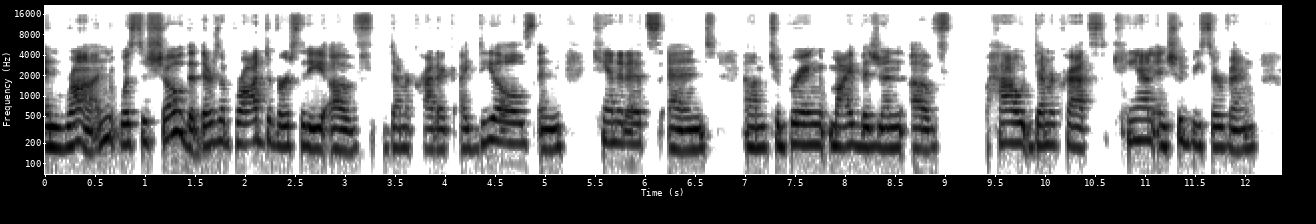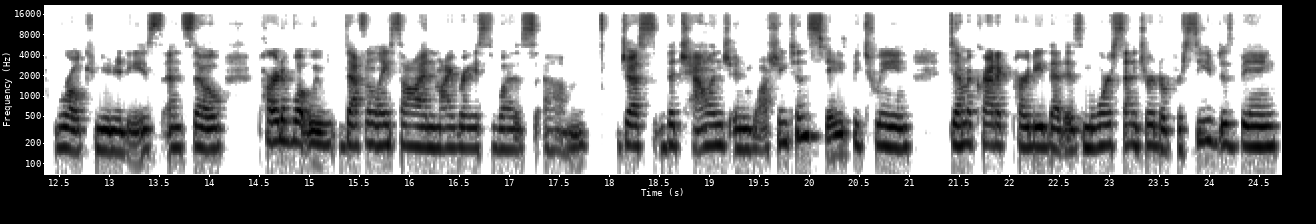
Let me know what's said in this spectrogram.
and run was to show that there's a broad diversity of democratic ideals and candidates and um, to bring my vision of how Democrats can and should be serving rural communities. And so part of what we definitely saw in my race was um, just the challenge in Washington state between Democratic Party that is more centered or perceived as being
